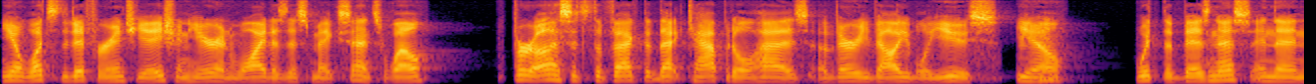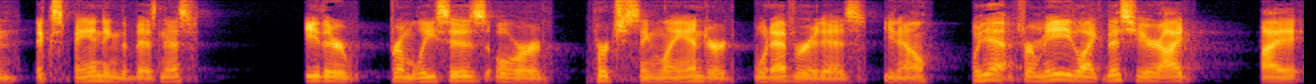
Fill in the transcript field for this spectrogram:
you know, what's the differentiation here, and why does this make sense? Well, for us, it's the fact that that capital has a very valuable use. You Mhm. know, with the business, and then expanding the business, either from leases or purchasing land or whatever it is, you know. Well, yeah. For me, like this year, I I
